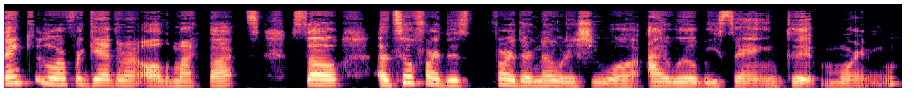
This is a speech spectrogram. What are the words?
Thank you, Lord, for gathering all of my thoughts. So until further further notice, you all, I will be saying good morning.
